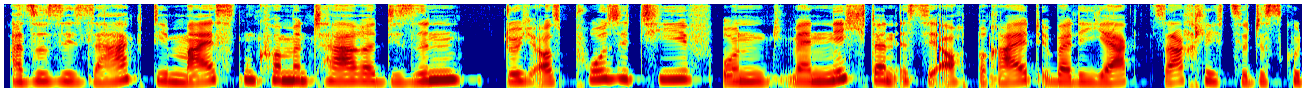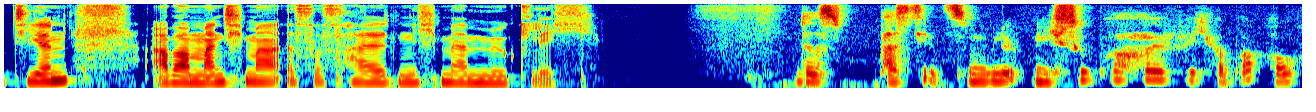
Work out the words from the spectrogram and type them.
Also sie sagt, die meisten Kommentare, die sind durchaus positiv und wenn nicht, dann ist sie auch bereit, über die Jagd sachlich zu diskutieren. Aber manchmal ist es halt nicht mehr möglich. Das passiert zum Glück nicht super häufig, aber auch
